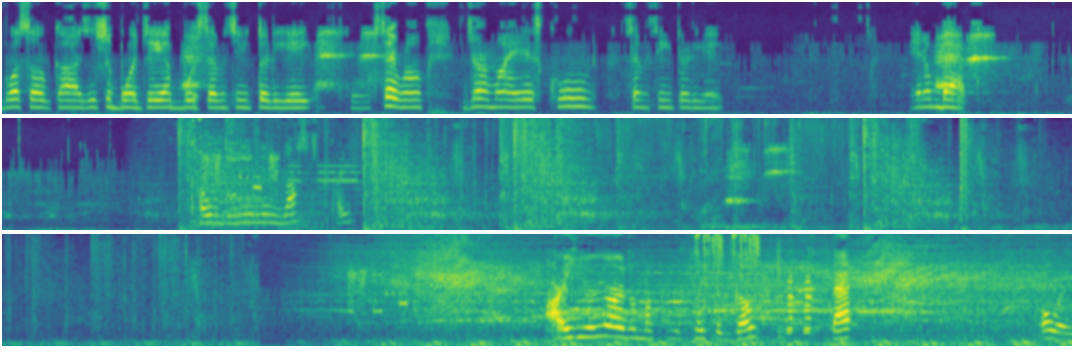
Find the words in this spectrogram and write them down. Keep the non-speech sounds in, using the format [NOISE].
What's up, guys? It's your boy J. Boy 1738. Say wrong. Jeremiah S. Coon 1738. And I'm back. Codeine and lost right? Here you are my place to go. Back. Always.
